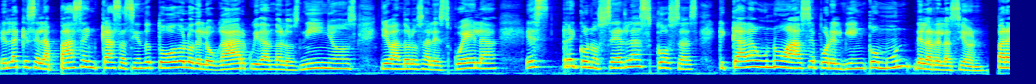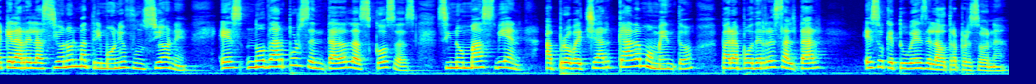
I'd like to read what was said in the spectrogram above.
es la que se la pasa en casa haciendo todo lo del hogar, cuidando a los niños, llevándolos a la escuela, es reconocer las cosas que cada uno hace por el bien común de la relación. Para que la relación o el matrimonio funcione, es no dar por sentadas las cosas, sino más bien aprovechar cada momento para poder resaltar eso que tú ves de la otra persona.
